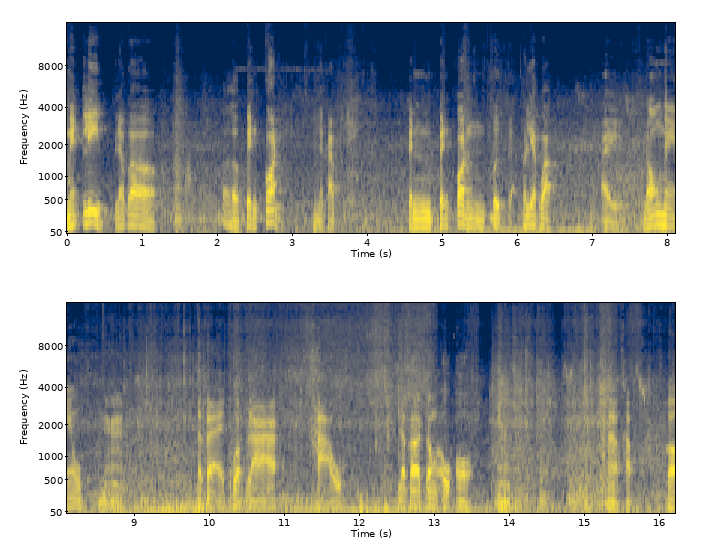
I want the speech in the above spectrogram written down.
เม็ดรีบแล้วก็เออเป็นก้อนนะครับ เป็นเป็นก้อนปึกเขาเรียกว่า ไอ้น้องแมวนะฮะแล้วก็ไอ้พวกปลาขาว แล้วก็ต้องเอาออกนะอ่าครับ ก็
